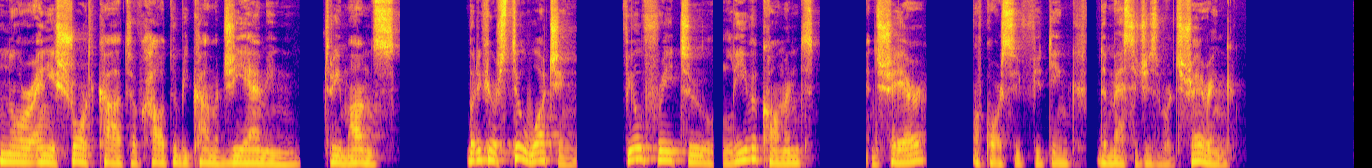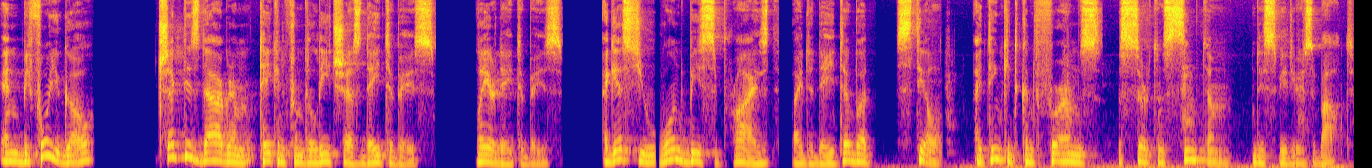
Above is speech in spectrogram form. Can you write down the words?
nor any shortcut of how to become a GM in three months. But if you're still watching, feel free to leave a comment and share, of course, if you think the message is worth sharing. And before you go, check this diagram taken from the Lichess database, layer database. I guess you won't be surprised by the data, but still, I think it confirms a certain symptom this video is about.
